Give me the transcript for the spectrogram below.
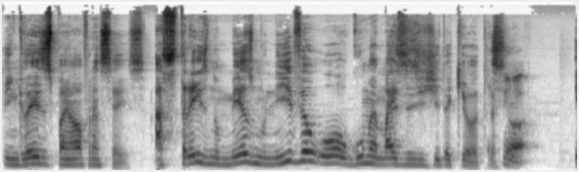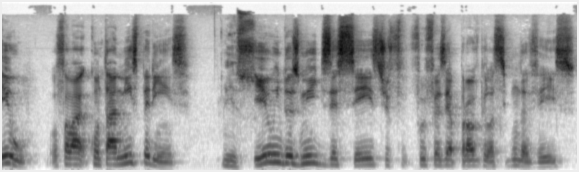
Inglês, espanhol, francês. As três no mesmo nível ou alguma é mais exigida que outra? Assim, ó, eu vou falar, contar a minha experiência. Isso. Eu, em 2016, fui fazer a prova pela segunda vez.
